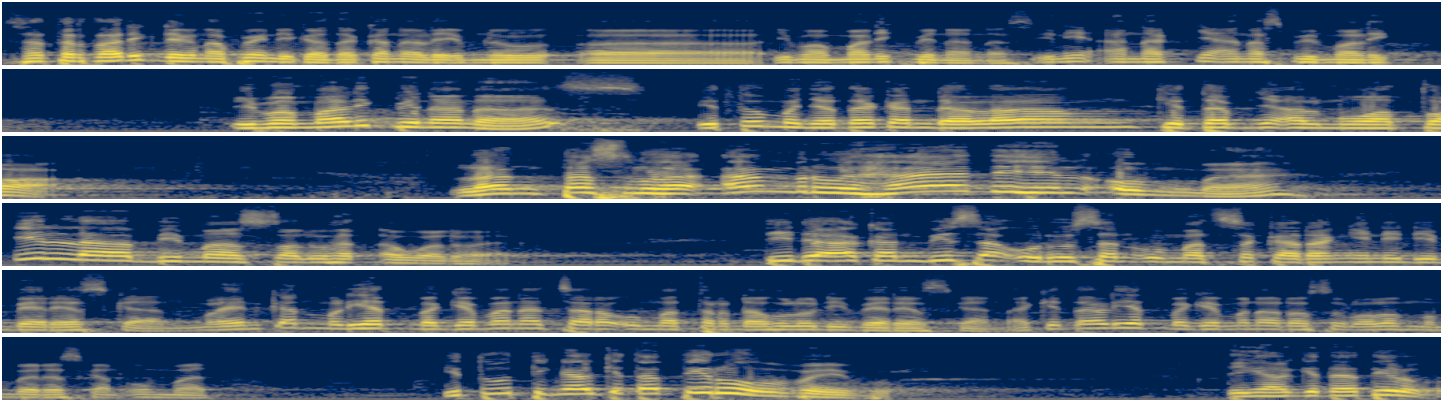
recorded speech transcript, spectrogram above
saya tertarik dengan apa yang dikatakan oleh Ibnu uh, Imam Malik bin Anas. Ini anaknya Anas bin Malik. Imam Malik bin Anas itu menyatakan dalam kitabnya Al-Muwatta, "Lang tasluha amru hadhil ummah illa bima saluhat awalha." Tidak akan bisa urusan umat sekarang ini dibereskan, melainkan melihat bagaimana cara umat terdahulu dibereskan. Nah, kita lihat bagaimana Rasulullah membereskan umat. Itu tinggal kita tiru, Bapak Ibu. Tinggal kita tiru.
